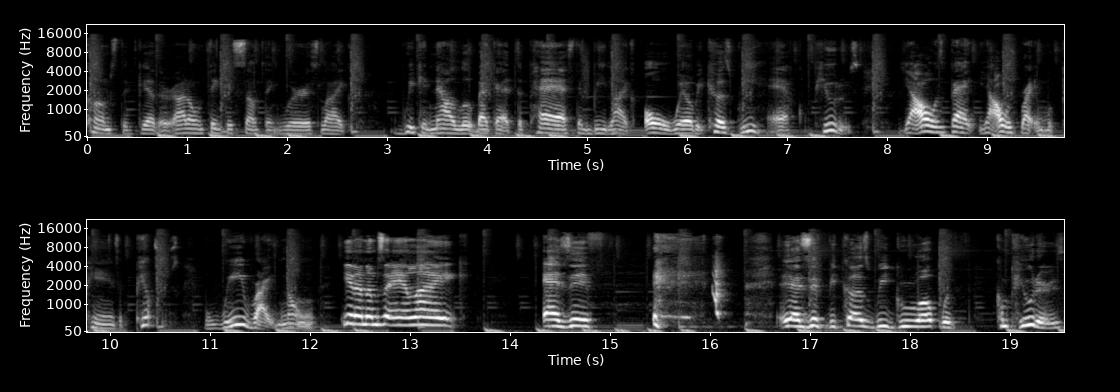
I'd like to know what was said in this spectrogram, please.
comes together. I don't think it's something where it's like we can now look back at the past and be like, oh well, because we have computers. Y'all was back, y'all was writing with pens and pencils. We writing on, you know what I'm saying? Like as if as if because we grew up with computers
